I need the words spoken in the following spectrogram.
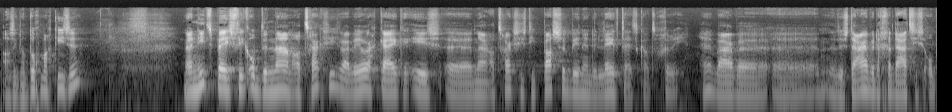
als ik dan toch mag kiezen... Nou, niet specifiek op de naam attracties. Waar we heel erg kijken is eh, naar attracties die passen binnen de leeftijdscategorie. Hè, waar we, eh, dus daar hebben we de gradaties op,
